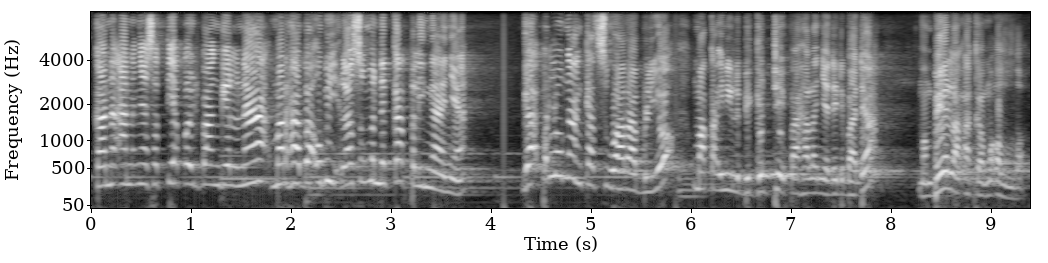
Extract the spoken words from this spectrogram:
Karena anaknya setiap kali dipanggil nak marhaba ubi langsung mendekat telinganya. Nggak perlu ngangkat suara beliau, maka ini lebih gede pahalanya daripada membela agama Allah.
